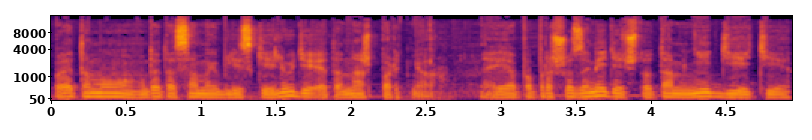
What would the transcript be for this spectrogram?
Поэтому вот это самые близкие люди, это наш партнер. Я попрошу заметить, что там не дети,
